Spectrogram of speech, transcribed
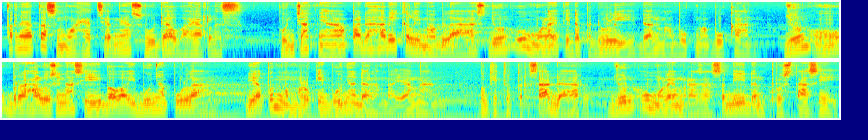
ternyata semua headsetnya sudah wireless. Puncaknya, pada hari ke-15, Jun-woo mulai tidak peduli dan mabuk-mabukan. Jun-woo berhalusinasi bahwa ibunya pulang. Dia pun memeluk ibunya dalam bayangan. Begitu tersadar, Jun-woo mulai merasa sedih dan frustasi.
